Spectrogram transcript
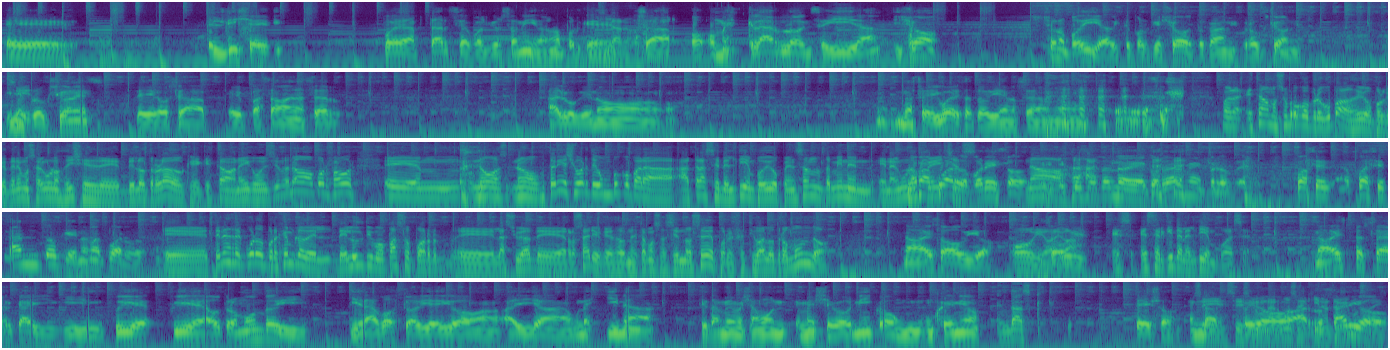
Eh, el DJ puede adaptarse a cualquier sonido, ¿no? Porque, Claro. o sea, o, o mezclarlo enseguida. Y yo, yo no podía, ¿viste? Porque yo tocaba mis producciones. Y Sí. mis producciones, eh, o sea, eh, pasaban a ser algo que no... No sé, igual está todo bien, o sea, no... Bueno, estábamos un poco preocupados, digo, porque tenemos algunos DJs de- del otro lado que, que estaban ahí como diciendo, no, por favor, eh, nos, nos gustaría llevarte un poco para atrás en el tiempo, digo, pensando también en, en No algunas me fechas. acuerdo por eso. No. Eh, Estoy tratando de acordarme, pero fue hace, fue hace tanto que no me acuerdo. Eh, ¿Tenés recuerdo, por ejemplo, del, del último paso por eh, la ciudad de Rosario, que es donde estamos haciendo sede, por el Festival Otro Mundo? No, eso obvio. Obvio, Eso ahí va. obvio. Es, es cerquita en el tiempo ese. No, eso es cerca y, y fui, fui a otro mundo y, y en agosto había ido ahí a una esquina que también me llamó, me llevó Nico, un, un genio. En Dusk. Eso, en Sí, Dallas. sí, sí, pero a Rosario,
